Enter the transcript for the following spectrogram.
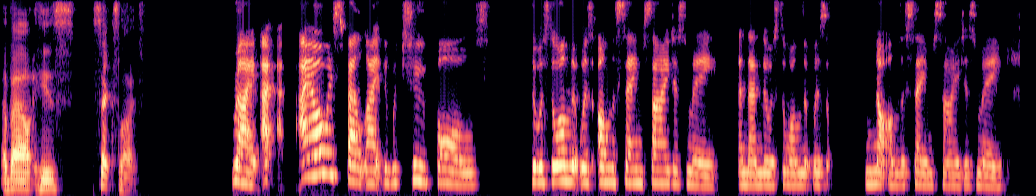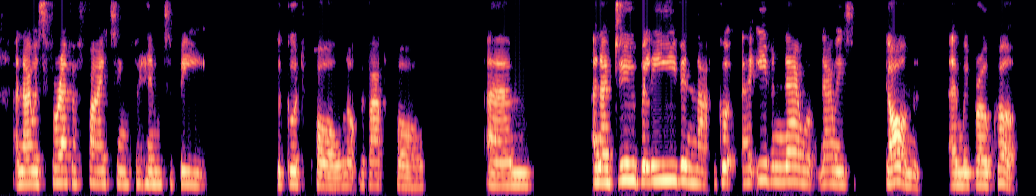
about his sex life. Right. I I always felt like there were two Pauls. There was the one that was on the same side as me, and then there was the one that was not on the same side as me. And I was forever fighting for him to be the good Paul, not the bad Paul. Um, and I do believe in that good. Uh, even now, now he's gone and we broke up.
